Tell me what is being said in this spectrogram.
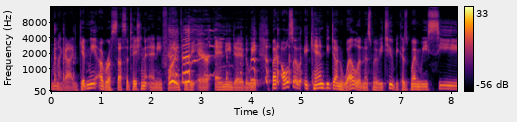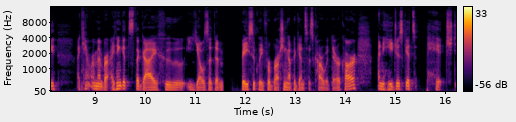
Oh my god, give me a Resusci Anne flying through the air any day of the week. But also it can be done well in this movie too, because when we see I can't remember, I think it's the guy who yells at them basically for brushing up against his car with their car, and he just gets pitched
